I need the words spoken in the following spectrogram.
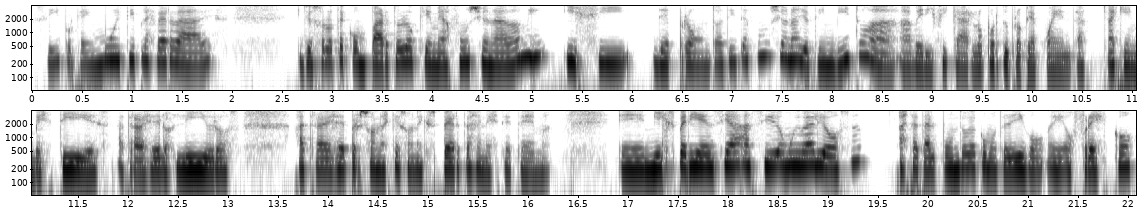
¿sí? Porque hay múltiples verdades. Yo solo te comparto lo que me ha funcionado a mí y si de pronto a ti te funciona, yo te invito a, verificarlo por tu propia cuenta, a que investigues a través de los libros, a través de personas que son expertas en este tema. Eh, mi experiencia ha sido muy valiosa hasta tal punto que, como te digo, eh, ofrezco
